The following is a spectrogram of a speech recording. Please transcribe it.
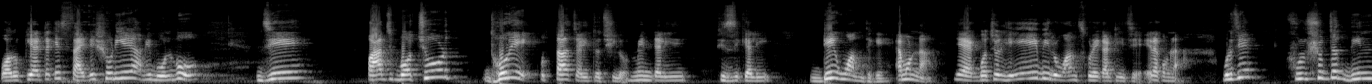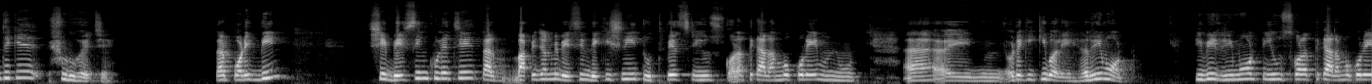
পরকিয়াটাকে সাইডে সরিয়ে আমি বলব যে পাঁচ বছর ধরে অত্যাচারিত ছিল মেন্টালি ফিজিক্যালি ডে ওয়ান থেকে। এমন না যে এক বছর হেভি রোমান্স করে কাটিয়েছে, এরকম না। বলেছে ফুলসজ্জার দিন থেকে শুরু হয়েছে। তার পরের দিন সে বেসিন খুলেছে, তার বাপের জন্মে বেসিন দেখিসনি টুথপেস্ট ইউজ করার থেকে আরম্ভ করে ওটাকে কি বলে? রিমোট টিভির রিমোট ইউজ করার থেকে আরম্ভ করে,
